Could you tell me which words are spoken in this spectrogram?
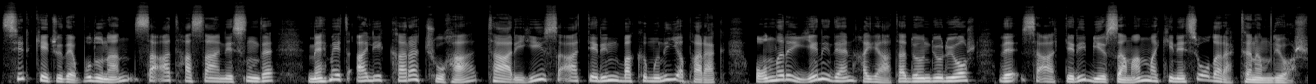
Sirkeci'de bulunan saat hastanesinde Mehmet Ali Karaçuha tarihi saatlerin bakımını yaparak onları yeniden hayata döndürüyor ve saatleri bir zaman makinesi olarak tanımlıyor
